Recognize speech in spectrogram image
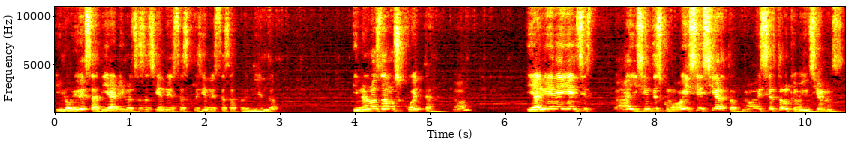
y lo vives a diario y lo estás haciendo y estás creciendo y estás aprendiendo y no nos damos cuenta, ¿no? Y ahí viene ella y, y sientes como, oye, sí es cierto, ¿no? Es cierto lo que mencionas.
